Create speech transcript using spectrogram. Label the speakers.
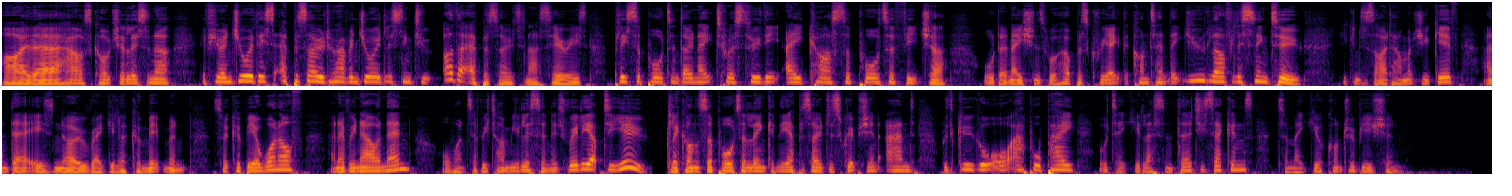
Speaker 1: Hi there, House Culture listener. If you enjoy this episode or have enjoyed listening to other episodes in our series, please support and donate to us through the ACAST supporter feature. All donations will help us create the content that you love listening to. You can decide how much you give, and there is no regular commitment. So it could be a one off, and every now and then, or once every time you listen. It's really up to you. Click on the supporter link in the episode description, and with Google or Apple Pay, it will take you less than 30 seconds to make your contribution.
